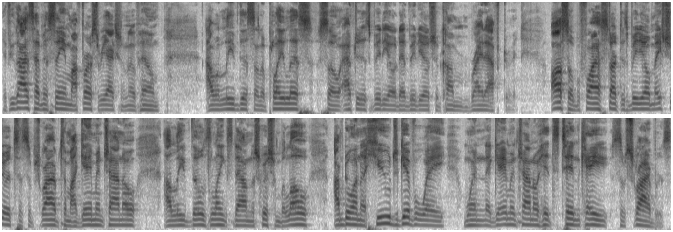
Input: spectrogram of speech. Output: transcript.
If you guys haven't seen my first reaction of him, I will leave this on a playlist. So after this video, that video should come right after it. Also, before I start this video, make sure to subscribe to my gaming channel. I'll leave those links down in the description below. I'm doing a huge giveaway when the gaming channel hits 10k subscribers.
